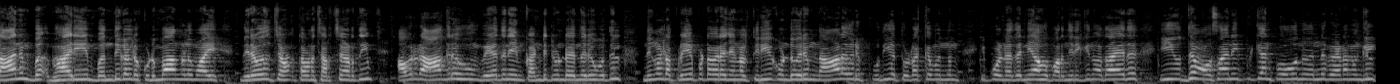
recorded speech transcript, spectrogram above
താനും ഭാര്യയും ബന്ധുക്കളുടെ കുടുംബാംഗങ്ങളുമായി നിരവധി തവണ ചർച്ച നടത്തി അവരുടെ ആഗ്രഹവും വേദനയും കണ്ടിട്ടുണ്ട് എന്ന രൂപത്തിൽ നിങ്ങളുടെ പ്രിയപ്പെട്ടവരെ ഞങ്ങൾ തിരികെ കൊണ്ടുവരും. നാളെ ഒരു പുതിയ തുടക്കമെന്നും ഇപ്പോൾ നെതന്യാഹു പറഞ്ഞിരിക്കുന്നു. അതായത് ഈ യുദ്ധം അവസാനിപ്പിക്കാൻ പോകുന്നു എന്ന് വേണമെങ്കിൽ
